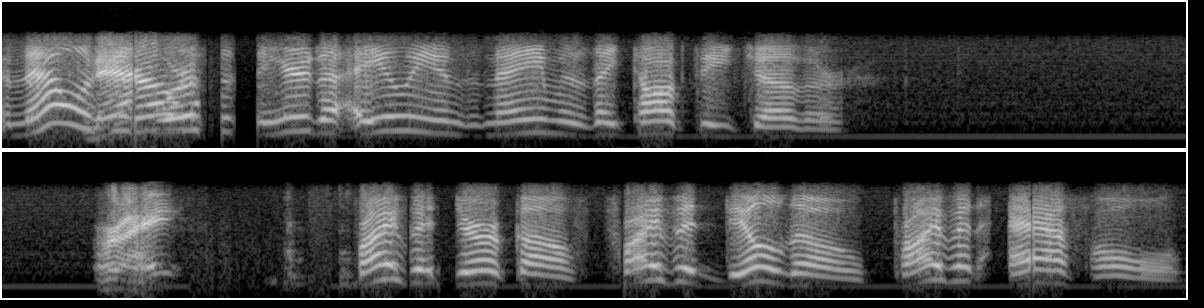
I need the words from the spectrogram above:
And now it's just Now- worth it to hear the alien's name as they talk to each other. Right? Private jerk off, private dildo, private asshole.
